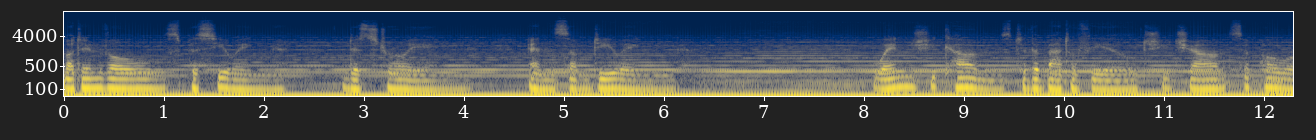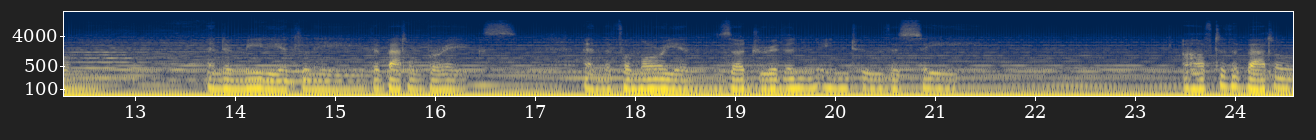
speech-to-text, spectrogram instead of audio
but involves pursuing, destroying, and subduing when she comes to the battlefield, she chants a poem, and immediately the battle breaks, and the Fomorians are driven into the sea. After the battle,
